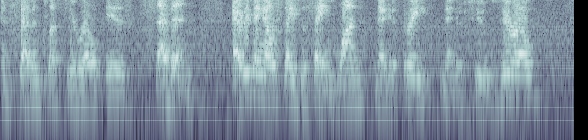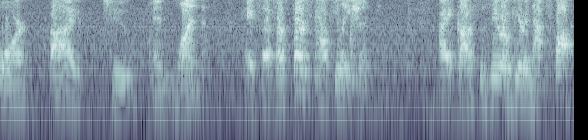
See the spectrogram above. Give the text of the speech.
And 7 plus 0 is 7. Everything else stays the same. 1, negative 3, negative 2, 0, 4, 5, 2, and 1. Okay, so that's our first calculation. All right, got us the 0 here in that spot.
